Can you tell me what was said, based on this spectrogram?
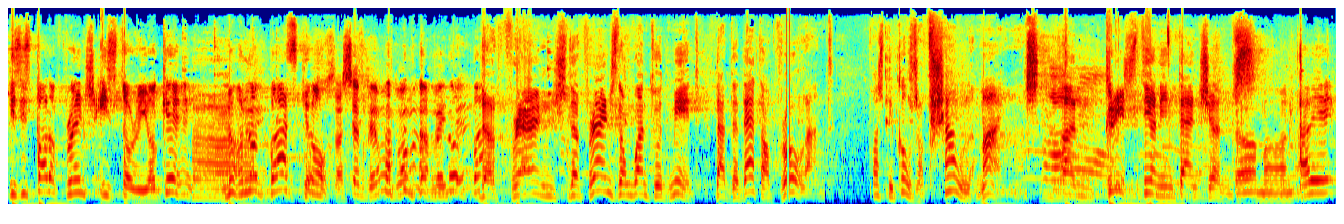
This is part of French history, okay? Ah, no, not Basque. No. Ça, c'est vraiment vraiment la vérité. The French, the French don't want to admit that the death of Roland was because of Charlemagne's oh. and Christian intentions. Come on. Allez,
